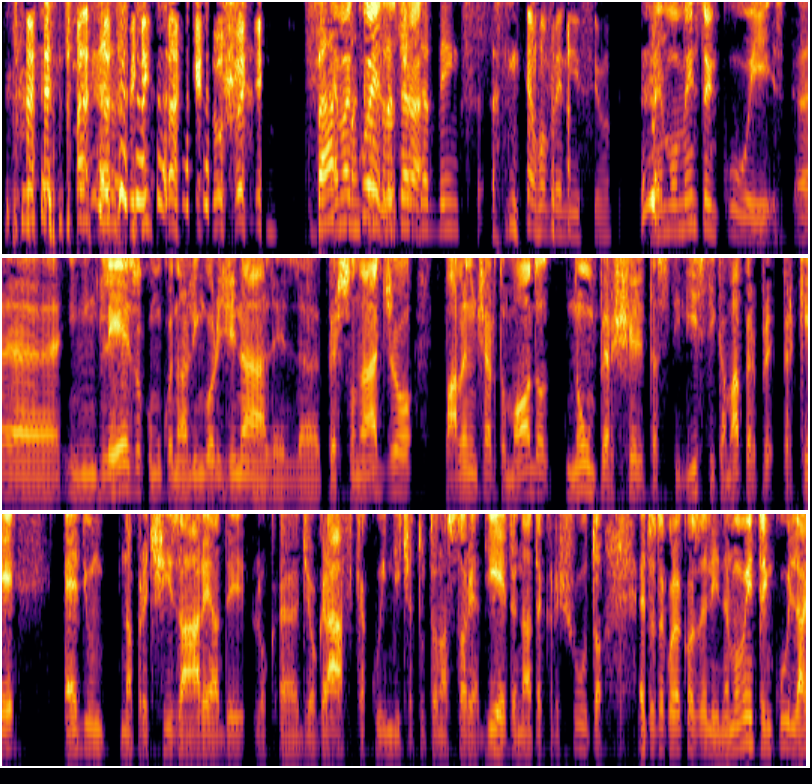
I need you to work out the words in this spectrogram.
Jar Jar Binks, anche lui. Batman ma è quello, contro Jar cioè- Jar Binks andiamo benissimo. Nel momento in cui eh, in inglese o comunque nella lingua originale il personaggio parla in un certo modo, non per scelta stilistica, ma per- per- perché è di un- una precisa area di- lo- eh, geografica, quindi c'è tutta una storia dietro, è nato e cresciuto e tutte quelle cose lì. Nel momento in cui la-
